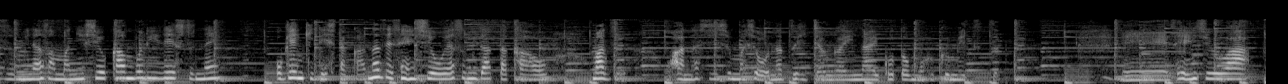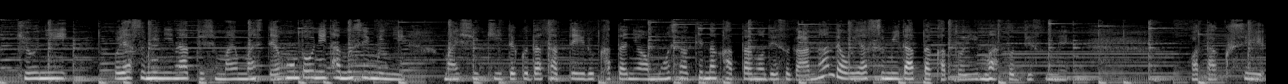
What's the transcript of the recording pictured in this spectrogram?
す。皆様2週間ぶりですね。お元気でしたか？なぜ先週お休みだったかを、まずお話ししましょう。なつひちゃんがいないことも含めつつ。えー、先週は急にお休みになってしまいまして、本当に楽しみに毎週聞いてくださっている方には申し訳なかったのですが、なんでお休みだったかと言いますとですね、私、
